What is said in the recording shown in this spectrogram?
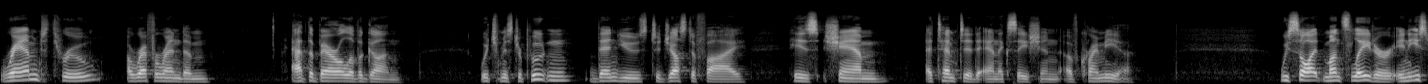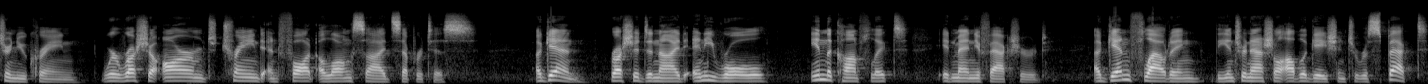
rammed through a referendum at the barrel of a gun, which Mr. Putin then used to justify his sham attempted annexation of Crimea. We saw it months later in eastern Ukraine, where Russia armed, trained, and fought alongside separatists. Again, Russia denied any role in the conflict it manufactured, again flouting the international obligation to respect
